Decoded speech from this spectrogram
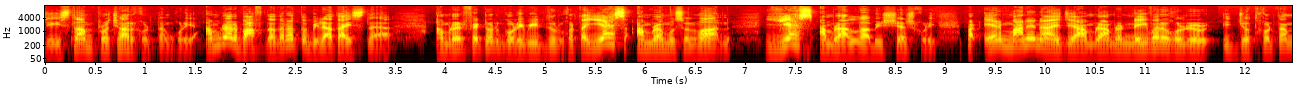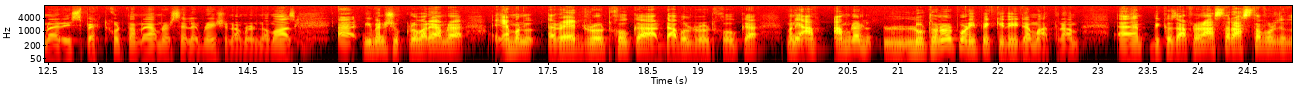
যে ইসলাম প্রচার করতাম করি। আমরা বাপ দাদারা তো বিলাত আইস না। আমরা ফেটোর গরিবী দূর করতে ইয়েস আমরা মুসলমান। ইয়েস আমরা আল্লাহ বিশ্বাস করি। বাট এর মানে নাই যে আমরা আমরা নেইবার হোল্ডের ইজ্জত করতাম না রেসপেক্ট করতাম না, আমরা সেলিব্রেশন আমরা নমাজ। ইভেন শুক্রবারে আমরা এমন রেড রোড হৌকা ডাবল রোড হৌকা মানে আমরা লুটনোর পরিপ্রেক্ষিতে এটা মাত্রাম। বিকজ আপনার রাস্তা রাস্তা পর্যন্ত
